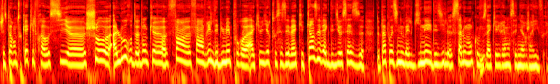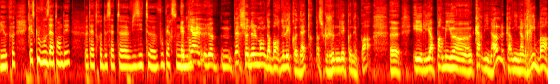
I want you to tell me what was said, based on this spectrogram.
J'espère en tout cas qu'il fera aussi euh, chaud à Lourdes, donc fin, fin avril, début mai, pour accueillir tous ces évêques, 15 évêques des diocèses de Papouasie-Nouvelle-Guinée et des îles Salomon que vous accueillerez, Monseigneur Jean-Yves Riocreux. Qu'est-ce que vous attendez peut-être de cette visite, vous personnellement Eh bien, personnellement, d'abord, de les connaître, parce que je ne les connais pas. Euh, et il y a parmi eux un cardinal, le cardinal Riba,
